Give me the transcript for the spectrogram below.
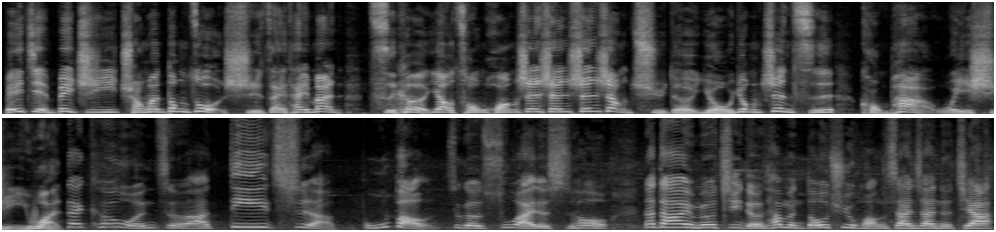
北检被质疑传唤动作实在太慢，此刻要从黄珊珊身上取得有用证词，恐怕为时已晚。在柯文哲啊，第一次啊。五宝这个出来的时候，那大家有没有记得他们都去黄珊珊的家？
